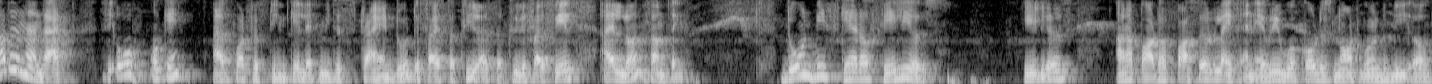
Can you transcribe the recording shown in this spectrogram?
rather than that say oh okay I've got 15k, let me just try and do it. If I succeed, I succeed. If I fail, I'll learn something. Don't be scared of failures. Failures are a part of passive life, and every workout is not going to be a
